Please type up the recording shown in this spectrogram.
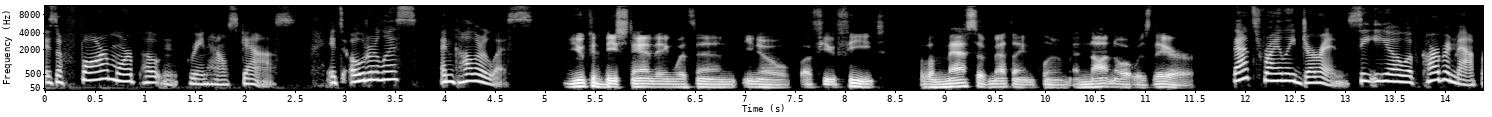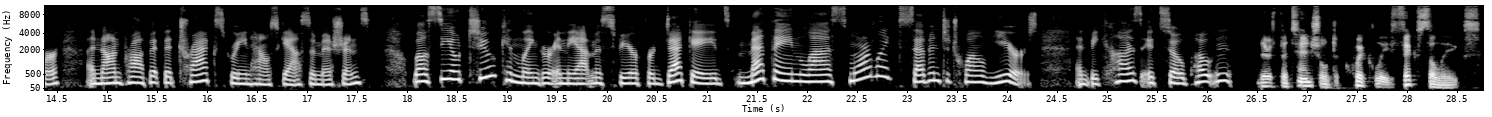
is a far more potent greenhouse gas. It's odorless and colorless. You could be standing within, you know, a few feet of a massive methane plume and not know it was there that's Riley Duren, CEO of Carbon Mapper, a nonprofit that tracks greenhouse gas emissions. While CO2 can linger in the atmosphere for decades, methane lasts more like 7 to 12 years. And because it's so potent, there's potential to quickly fix the leaks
